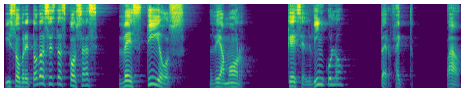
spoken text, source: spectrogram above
Y sobre todas estas cosas, vestíos de amor, que es el vínculo perfecto. Wow.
